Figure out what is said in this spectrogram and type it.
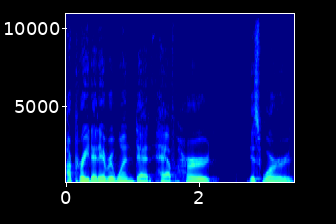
I pray that everyone that have heard this word,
